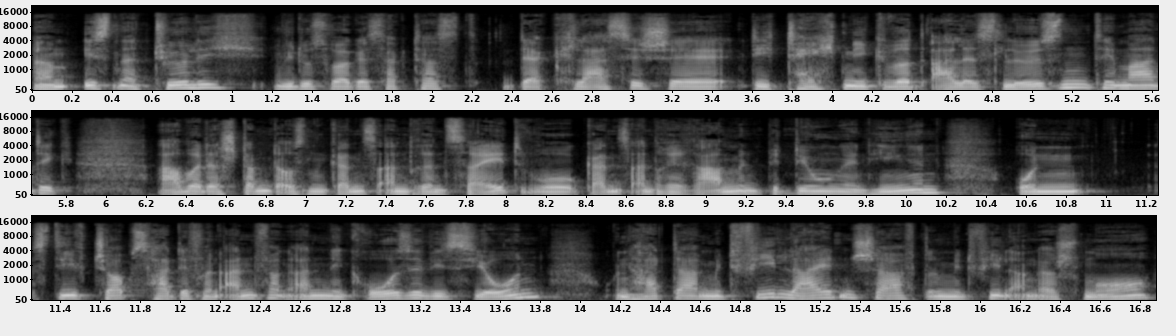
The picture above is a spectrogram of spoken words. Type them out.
ähm, ist natürlich, wie du es vorher gesagt hast, der klassische, die Technik wird alles lösen Thematik, aber das stammt aus einer ganz anderen Zeit, wo ganz andere Rahmenbedingungen hingen und Steve Jobs hatte von Anfang an eine große Vision und hat da mit viel Leidenschaft und mit viel Engagement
